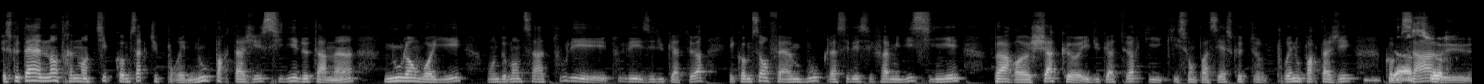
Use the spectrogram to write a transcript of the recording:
est-ce que tu as un entraînement type comme ça que tu pourrais nous partager, signer de ta main, nous l'envoyer? On demande ça à tous les tous les éducateurs et comme ça on fait un book la CDC Family signé par euh, chaque euh, éducateur qui, qui sont passés. Est-ce que tu pourrais nous partager comme ça euh,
